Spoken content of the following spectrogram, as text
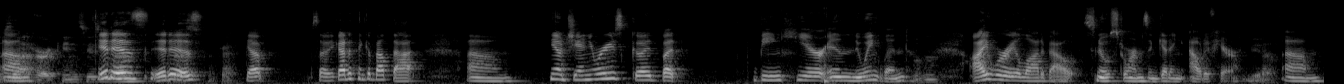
Is um, that hurricane season? it then? is, it is. Okay. Yep. So you got to think about that. Um, you know, January is good, but being here in New England, Mhm. I worry a lot about snowstorms and getting out of here. Yeah. Um,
